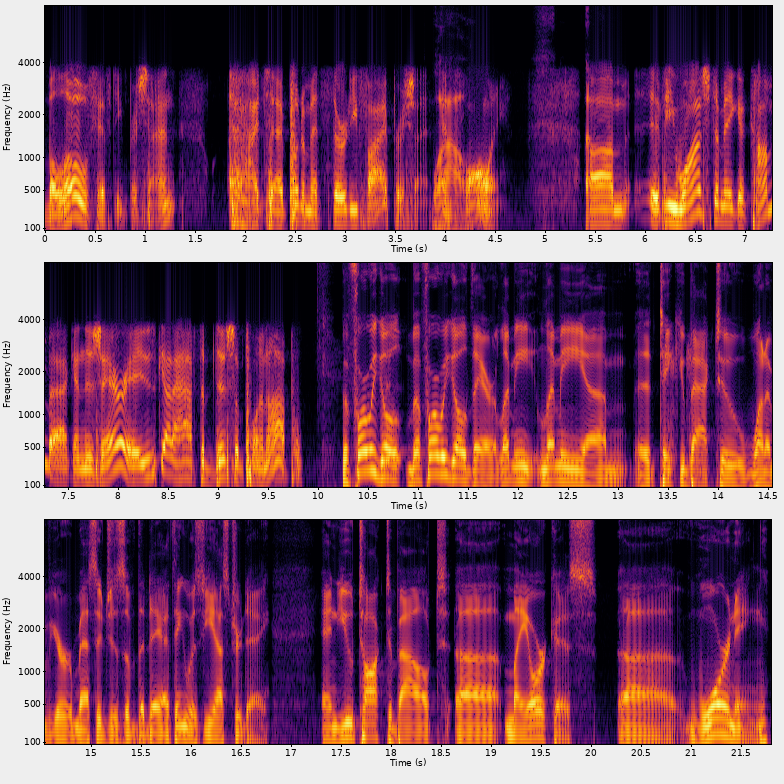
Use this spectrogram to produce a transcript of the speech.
below fifty percent, I'd say I put him at thirty-five percent Wow. and falling. Um, if he wants to make a comeback in this area, he's got to have to discipline up. Before we go, before we go there, let me let me um, uh, take you back to one of your messages of the day. I think it was yesterday, and you talked about uh, Mayorkas uh, warning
